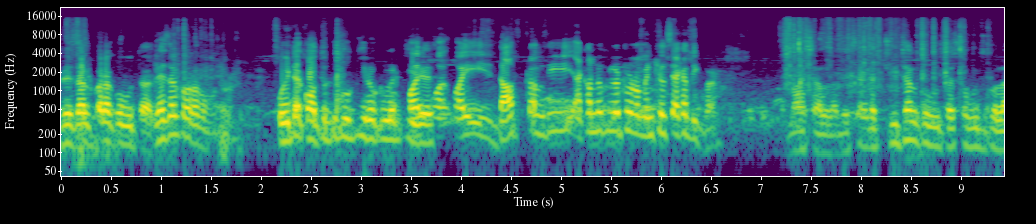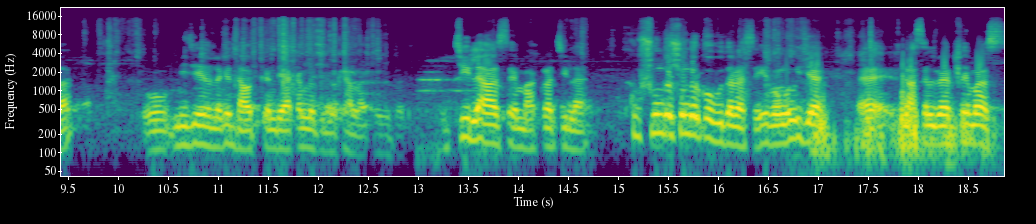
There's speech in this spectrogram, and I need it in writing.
রেজাল্ট করা কবুতর? রেজাল্ট করা কবুতর। ওইটা কতটুকু কি রকমের কি ওই- ওই দাঁতকান্দি একান্ন কিলো টুর্নামেন্ট খেলছে একাধিকবার। মাশাআল্লাহ দেখছেন একটা চুইঠাল কবুতর সবুজ গোলা। ও নিজে লাগে দাউদকান্দি একান্ন কিলো খেলা কবুতর। চিলা আছে মাকড়া চিলা। খুব সুন্দর সুন্দর কবুতর আছে। এবং ওই যে রাসেল ভাইয়ের ফেমাস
